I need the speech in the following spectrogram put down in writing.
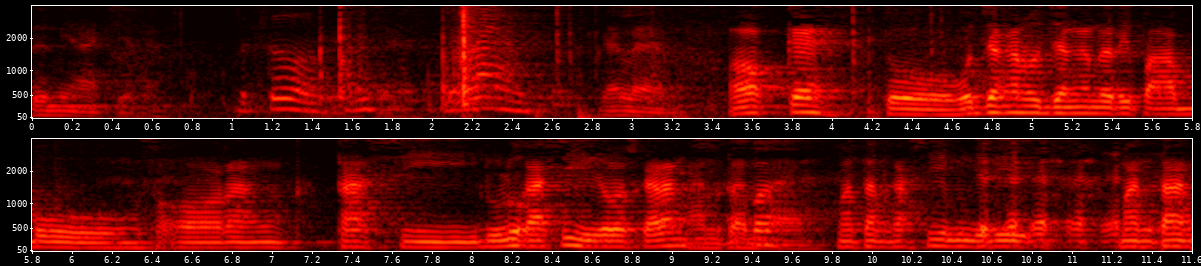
dunia akhirat Betul, harus balance. balance Oke, tuh ujangan-ujangan dari Pak Abung, seorang kasih dulu kasih kalau sekarang Mantan apa? lah. Mantan kasih menjadi mantan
